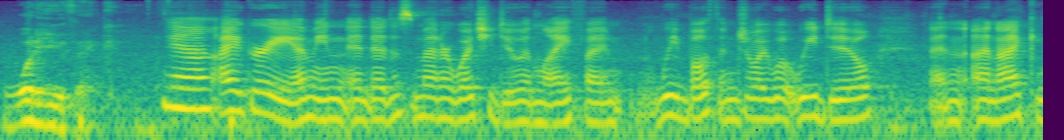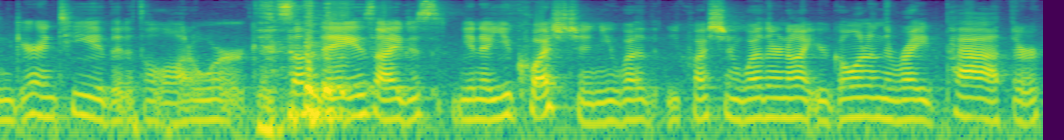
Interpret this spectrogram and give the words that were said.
What do you think? Yeah, I agree. I mean, it, it doesn't matter what you do in life. I, we both enjoy what we do, and, and I can guarantee you that it's a lot of work. Some days I just, you know, you question you whether you question whether or not you're going on the right path, or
